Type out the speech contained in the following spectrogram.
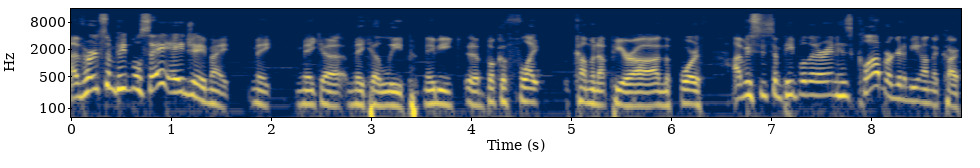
I've heard some people say AJ might make make a make a leap, maybe uh, book a flight coming up here uh, on the fourth. Obviously, some people that are in his club are going to be on the card.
